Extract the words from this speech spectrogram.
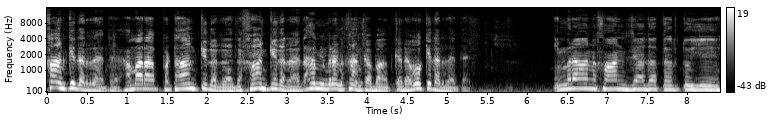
खान किधर रहता है? हमारा पठान किधर रहता है? खान किधर रहता है? हम इमरान खान का बात कर रहे हैं वो किधर रहता है? इमरान खान ज़्यादातर तो ये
